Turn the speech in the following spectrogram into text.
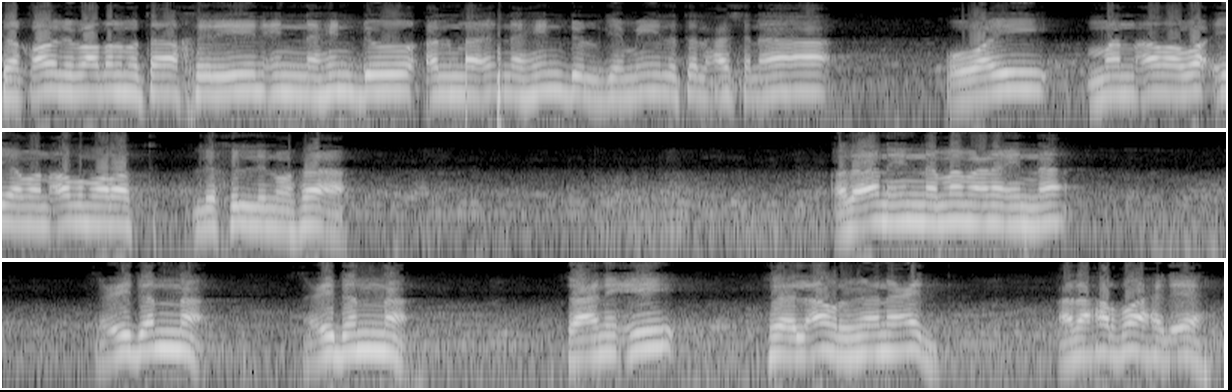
كقول بعض المتأخرين إن هند الم... إن هند الجميلة الحسناء وي من أض... وأي من أضمرت لخل وفاء. الآن إن ما معنى إن؟ عدن عدن. يعني إيه؟ فعل أمر بمعنى عد. على حرف واحد إيه؟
